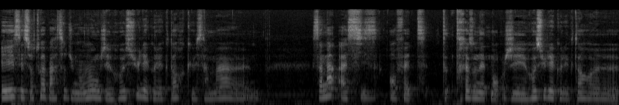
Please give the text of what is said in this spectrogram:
Et c'est surtout à partir du moment où j'ai reçu les collectors que ça m'a ça m'a assise en fait, très honnêtement. J'ai reçu les collecteurs euh,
